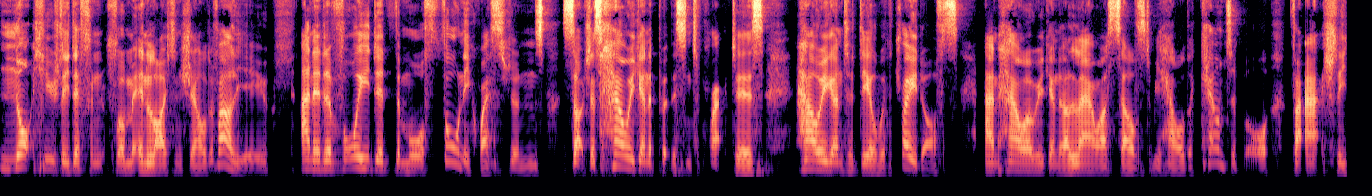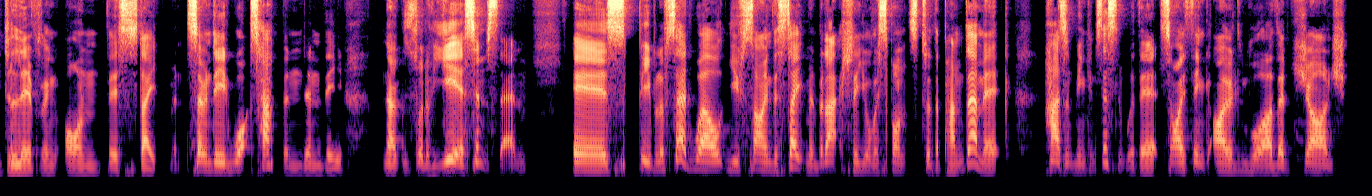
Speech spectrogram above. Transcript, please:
not hugely different from enlightened shareholder value, and it avoided the more thorny questions, such as how are we going to put this into practice, how are we going to deal with trade offs, and how are we going to allow ourselves to be held accountable for actually delivering on this statement. So, indeed, what's happened in the now, sort of year since then is people have said, well, you've signed the statement, but actually your response to the pandemic hasn't been consistent with it. So I think I would rather judge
